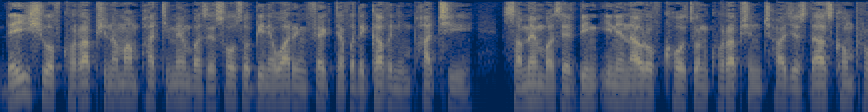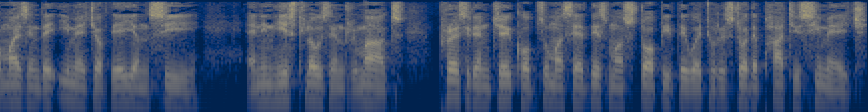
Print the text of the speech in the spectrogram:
The issue of corruption among party members has also been a worrying factor for the governing party. Some members have been in and out of court on corruption charges, thus compromising the image of the ANC. And in his closing remarks, President Jacob Zuma said this must stop if they were to restore the party's image.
